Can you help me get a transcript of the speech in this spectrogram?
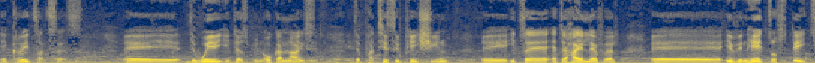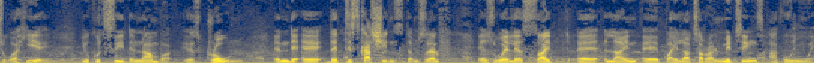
a great success. Uh, the way it has been organized, the participation, it's uh, at a high level. even heads of states who are here, you could see the number has grown. And the discussions themselves as well as sideline uh, bilateral meetings are going well.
